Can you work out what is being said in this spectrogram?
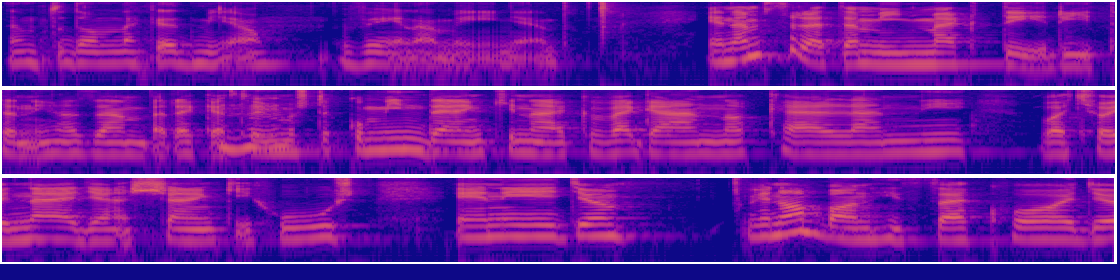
nem tudom, neked mi a véleményed? Én nem szeretem így megtéríteni az embereket, uh-huh. hogy mhm. most akkor mindenkinek vegánnak kell lenni, vagy hogy ne egyen senki húst. Én így, én abban hiszek, hogy,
